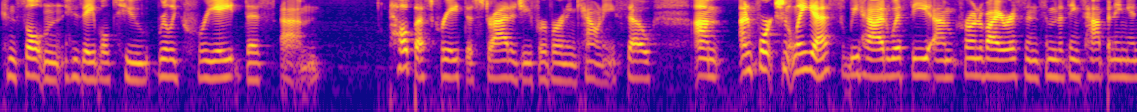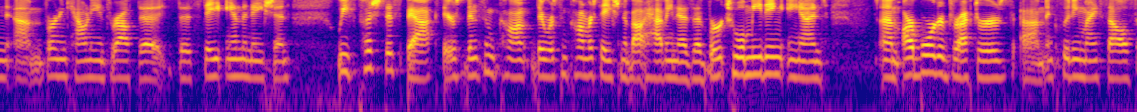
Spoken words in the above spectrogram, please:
consultant who's able to really create this. Um, help us create this strategy for Vernon County. So, um, unfortunately, yes, we had with the um, coronavirus and some of the things happening in um, Vernon County and throughout the, the state and the nation, we've pushed this back. There's been some there was some conversation about having as a virtual meeting and. Um, our board of directors, um, including myself,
